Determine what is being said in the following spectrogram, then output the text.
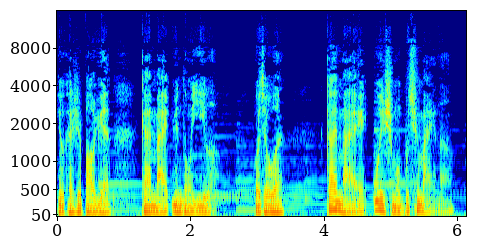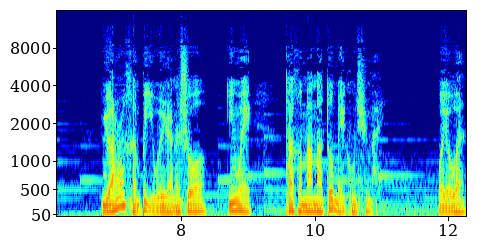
又开始抱怨该买运动衣了。我就问，该买为什么不去买呢？女儿很不以为然的说，因为她和妈妈都没空去买。我又问，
